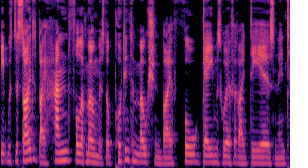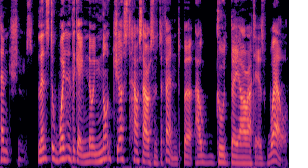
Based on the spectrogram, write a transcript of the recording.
it was decided by a handful of moments that were put into motion by a full game's worth of ideas and intentions. Leinster went into the game knowing not just how Saracens defend, but how good they are at it as well.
